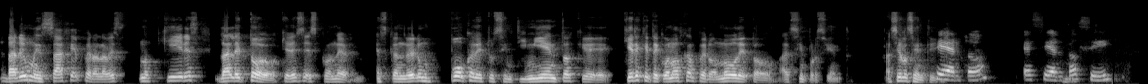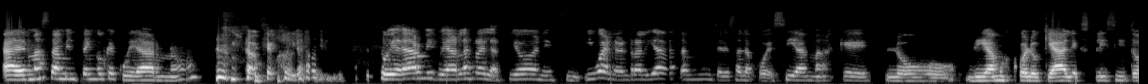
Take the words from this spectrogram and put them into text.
darle un mensaje, pero a la vez no quieres darle todo, quieres esconder, esconder un poco de tus sentimientos, que quieres que te conozcan, pero no de todo, al 100%. Así lo sentí. Cierto, es cierto, sí. Además también tengo que cuidar, ¿no? tengo que cuidar cuidarme y cuidar las relaciones. Y, bueno, en realidad también me interesa la poesía más que lo, digamos, coloquial, explícito.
